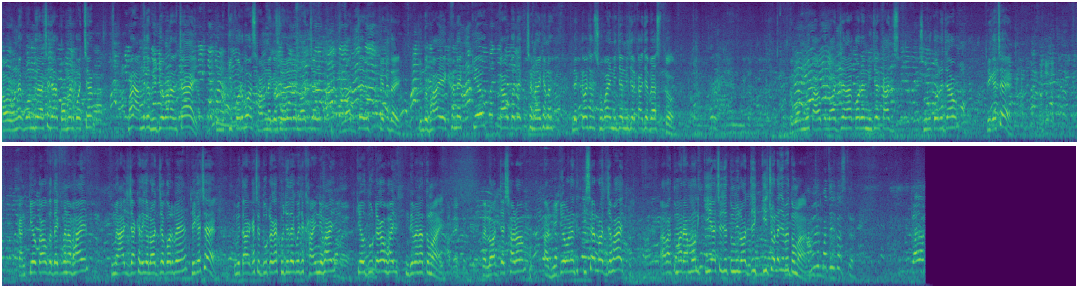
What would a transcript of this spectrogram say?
আবার অনেক বন্ধু আছে যারা কমেন্ট করছে, ভাই, আমি তো ভিডিও বানাতে চাই, কিন্তু কী করব? সামনে কেউ চলে এলে লজ্জায় লজ্জায় কেটে দেয়। কিন্তু ভাই, এখানে কেউ কাউকে দেখছে না। এখানে দেখতে পাচ্ছেন সবাই নিজের নিজের কাজে ব্যস্ত। তো বন্ধু, কাউকে লজ্জা না করে নিজের কাজ শুরু করে যাও, ঠিক আছে? কারণ কেউ কাউকে দেখবে না ভাই। তুমি আজ যাকে দেখে লজ্জা করবে, ঠিক আছে? তুমি তার কাছে দু টাকা খুঁজে দেখবে যে, খাইনি ভাই। কেউ দু টাকাও ভাই দেবে না তোমায়। লজ্জা ছাড়ো। আর ভিডিও বানাতে কিসের লজ্জা ভাই? আবার তোমার এমন কি আছে যে, তুমি লজ্জায় কি চলে যাবে তোমার?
